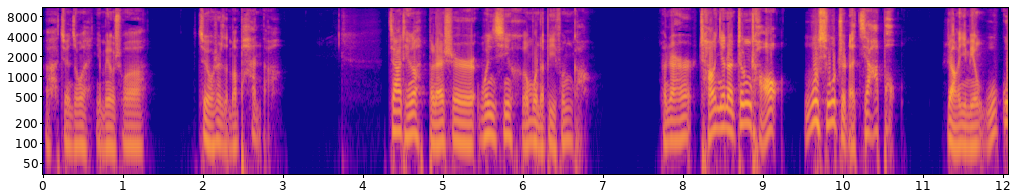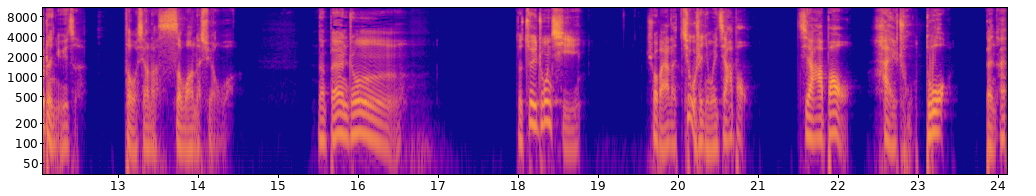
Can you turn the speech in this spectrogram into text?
啊，卷宗啊也没有说最后是怎么判的啊。家庭啊本来是温馨和睦的避风港，然而常年的争吵、无休止的家暴。让一名无辜的女子走向了死亡的漩涡。那本案中的最终起因，说白了就是因为家暴，家暴害处多。本案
